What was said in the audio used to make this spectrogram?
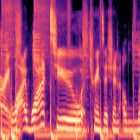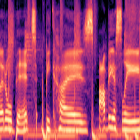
All right. Well, I want to transition a little bit because obviously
